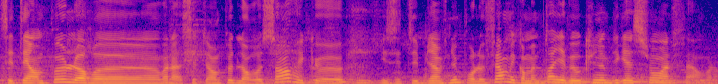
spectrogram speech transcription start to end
c'était un peu leur, euh, voilà, c'était un peu de leur ressort et qu'ils étaient bienvenus pour le faire, mais qu'en même temps il n'y avait aucune obligation à le faire. Voilà.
